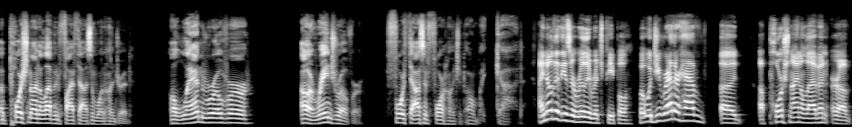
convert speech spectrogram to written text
a Porsche 911 5100, a Land Rover, oh, a Range Rover 4400. Oh my God. I know that these are really rich people, but would you rather have a, a Porsche 911 or a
